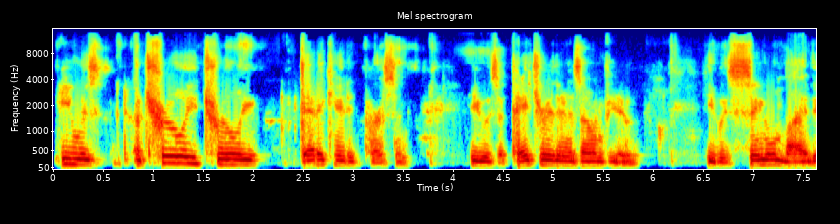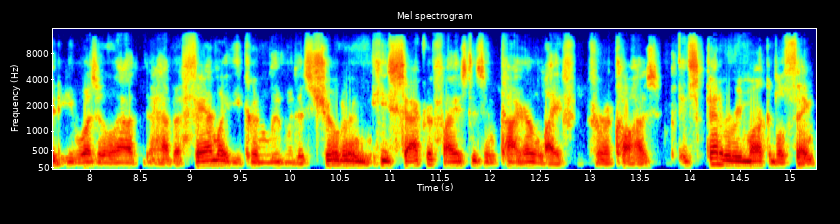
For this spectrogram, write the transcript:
He was a truly, truly dedicated person. He was a patriot in his own view. He was single minded. He wasn't allowed to have a family. He couldn't live with his children. He sacrificed his entire life for a cause. It's kind of a remarkable thing.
